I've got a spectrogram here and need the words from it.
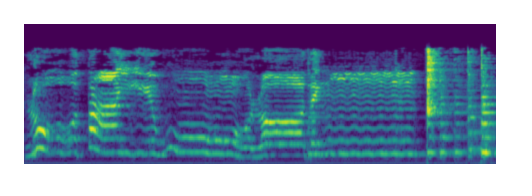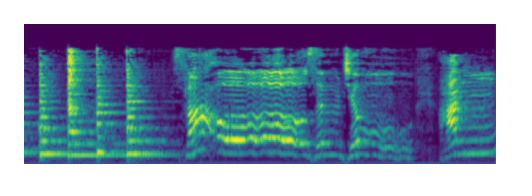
罗大爷无老丁，啥哦受酒俺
